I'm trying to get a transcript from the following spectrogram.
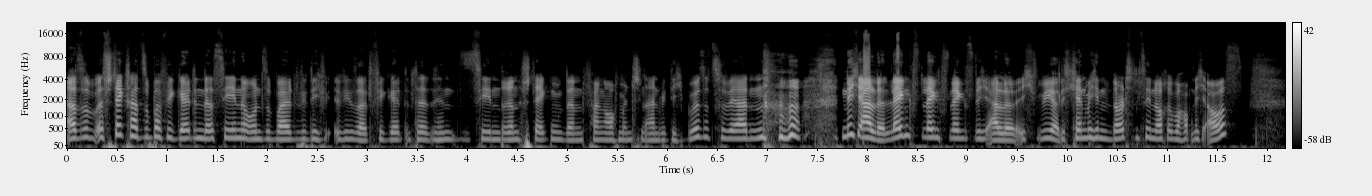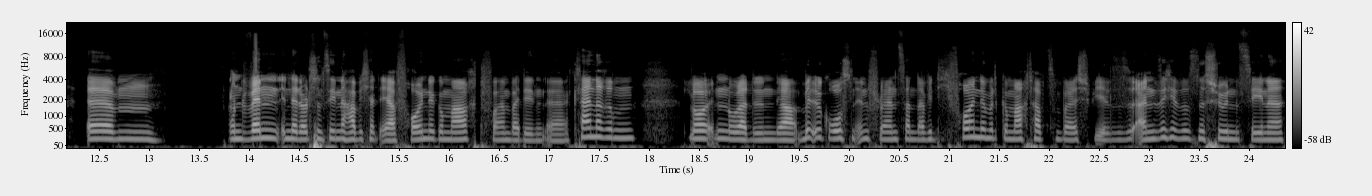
also es steckt halt super viel Geld in der Szene und sobald wirklich, wie gesagt, viel Geld in den Szenen drin stecken, dann fangen auch Menschen an, wirklich böse zu werden. nicht alle, längst, längst, längst nicht alle. Ich, ich kenne mich in der deutschen Szene auch überhaupt nicht aus. Ähm, und wenn in der deutschen Szene habe ich halt eher Freunde gemacht, vor allem bei den äh, kleineren Leuten oder den ja, mittelgroßen Influencern, da wirklich Freunde mitgemacht habe zum Beispiel. Ist, an sich ist es eine schöne Szene.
